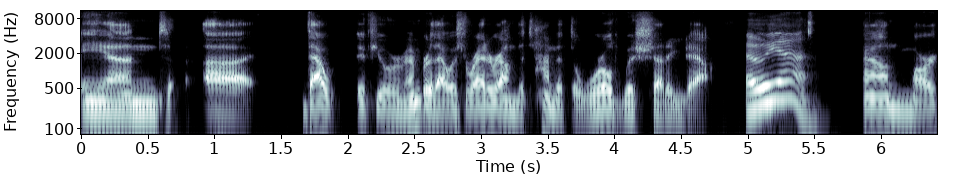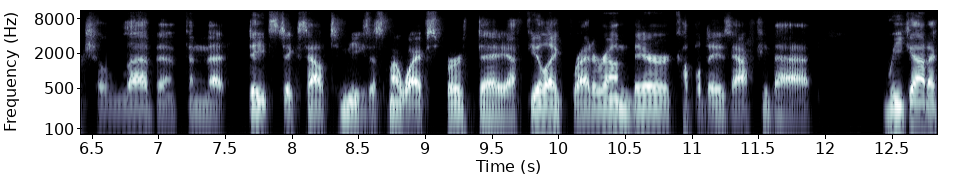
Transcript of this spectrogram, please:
And uh, that, if you'll remember, that was right around the time that the world was shutting down. Oh, yeah. Around March 11th. And that date sticks out to me because it's my wife's birthday. I feel like right around there, a couple days after that, we got a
